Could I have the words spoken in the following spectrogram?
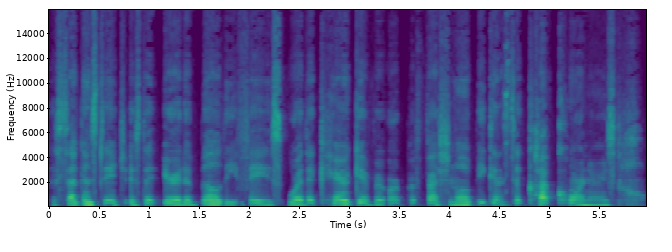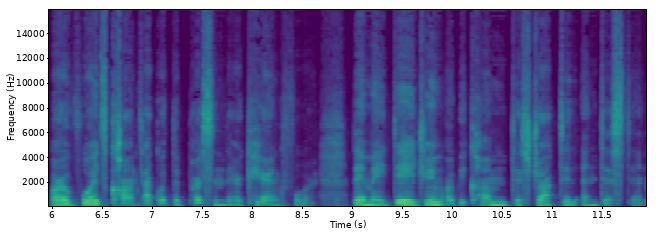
The second stage is the irritability phase, where the caregiver or professional begins to cut corners or avoids contact with the person they are caring for. They may daydream or become distracted and distant.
